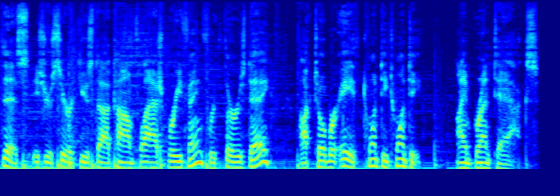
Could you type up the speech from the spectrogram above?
This is your Syracuse.com flash briefing for Thursday, October 8th, 2020. I'm Brent Axe.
